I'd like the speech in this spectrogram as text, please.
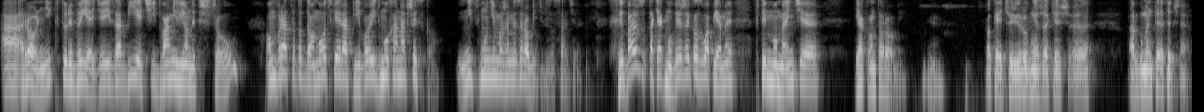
A rolnik, który wyjedzie i zabije ci dwa miliony pszczół, on wraca do domu, otwiera piwo i dmucha na wszystko. Nic mu nie możemy zrobić w zasadzie. Chyba, że tak jak mówię, że go złapiemy w tym momencie, jak on to robi. Okej, czyli również jakieś e, argumenty etyczne.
